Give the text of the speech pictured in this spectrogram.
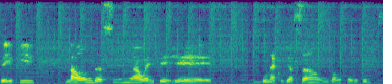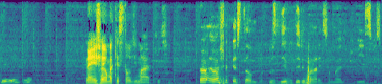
veio que na onda assim, ah, o RPG, bonecos de ação, vamos fazer tudo possível, entendeu? É, já é uma questão de marketing. Eu, eu acho que a questão dos livros derivarem são mais difíceis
